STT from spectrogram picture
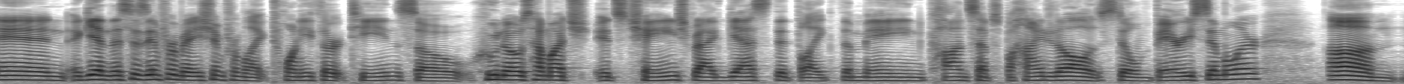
and again, this is information from like 2013, so who knows how much it's changed, but I guess that like the main concepts behind it all is still very similar. Um,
